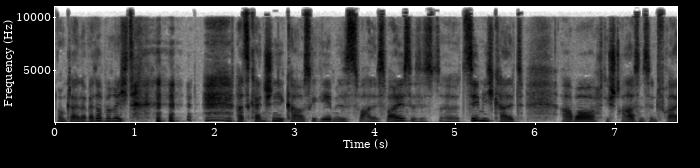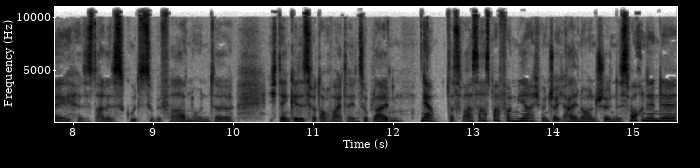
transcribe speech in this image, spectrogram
noch ein kleiner Wetterbericht. Hat es kein Schneechaos gegeben, es ist zwar alles weiß, es ist äh, ziemlich kalt, aber die Straßen sind frei, es ist alles gut zu befahren und äh, ich denke, das wird auch weiterhin so bleiben. Ja, das war es erstmal von mir. Ich wünsche euch allen noch ein schönes Wochenende.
